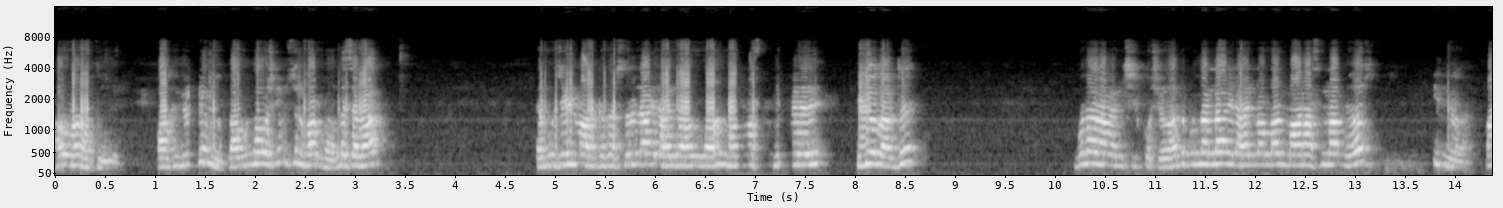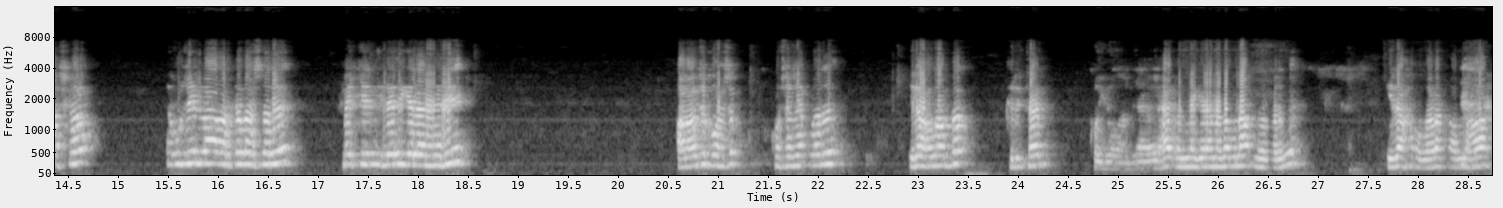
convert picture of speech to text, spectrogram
Allah hatırlıyor. Farkı görüyor musunuz? Daha bundan başka bir sürü fark var. Mesela Ebu Cehil ve arkadaşları La ilahe illallah'ın manasını bilmeleri biliyorlardı. Buna rağmen şirk koşuyorlardı. Bunlar La ilahe illallah'ın manasını yapmıyorlar? Bilmiyorlar. Başka? Ebu Cehil ve arkadaşları Mekke'nin ileri gelenleri aracı koşa- koşacakları ilahlarda kriter koyuyorlardı. Yani her önüne gelen adamı ne yapmıyorlardı? İlah olarak Allah'a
